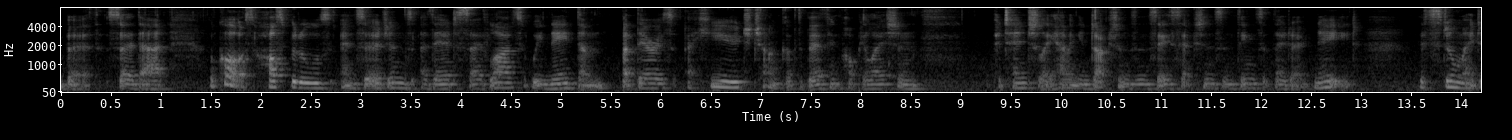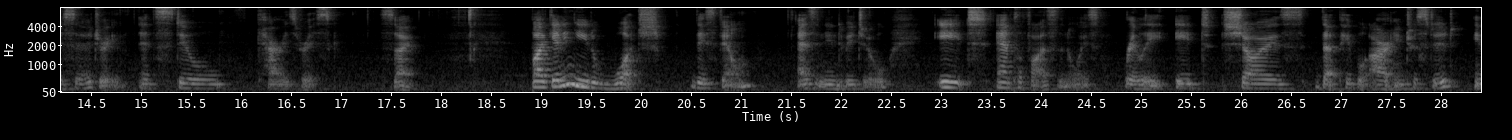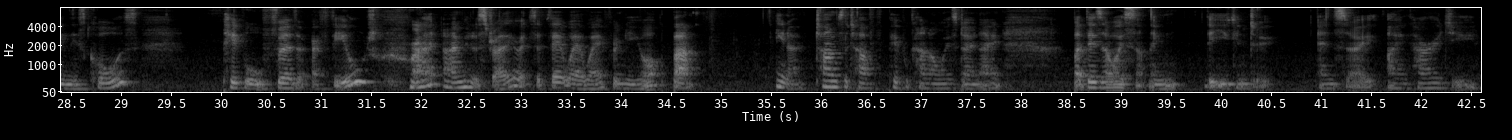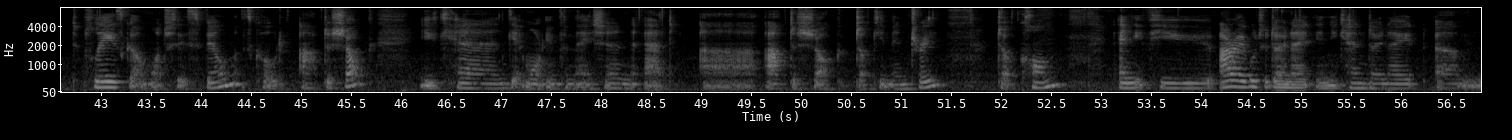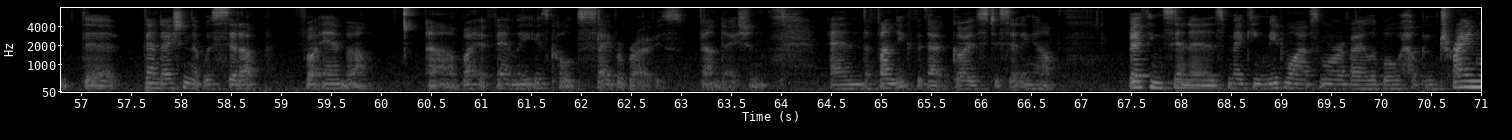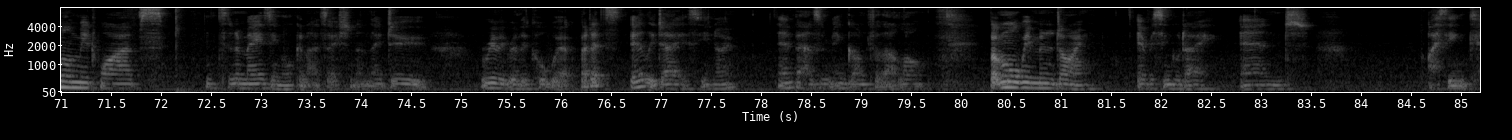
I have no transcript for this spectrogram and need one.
birth so that of course, hospitals and surgeons are there to save lives. We need them, but there is a huge chunk of the birthing population potentially having inductions and C sections and things that they don't need, it's still major surgery. It still carries risk. So, by getting you to watch this film as an individual, it amplifies the noise, really. It shows that people are interested in this cause. People further afield, right? I'm in Australia, it's a fair way away from New York, but you know, times are tough, people can't always donate. But there's always something that you can do. And so I encourage you to please go and watch this film. It's called Aftershock. You can get more information at uh, aftershockdocumentary.com. And if you are able to donate and you can donate, um, the foundation that was set up for Amber uh, by her family is called Save a Rose Foundation. And the funding for that goes to setting up birthing centres, making midwives more available, helping train more midwives. It's an amazing organisation and they do really, really cool work. But it's early days, you know. Amber hasn't been gone for that long. But more women are dying every single day. And I think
